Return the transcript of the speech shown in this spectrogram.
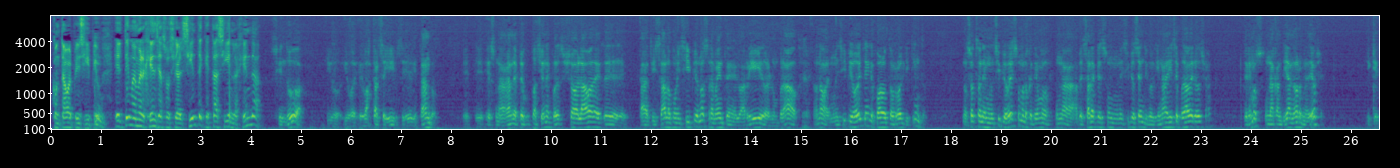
contaba al principio, ¿el tema de emergencia social siente que está así en la agenda? Sin duda, y, va a estar seguir, estando. Este, es una de grandes preocupaciones, por eso yo hablaba de, caracterizar los municipios no solamente en el barrido, el alumbrado, no, no, el municipio hoy tiene que jugar otro rol distinto. Nosotros en el municipio hoy somos los que tenemos una, a pesar de que es un municipio céntrico y que nadie dice puede haber olla, tenemos una cantidad enorme de ollas y que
